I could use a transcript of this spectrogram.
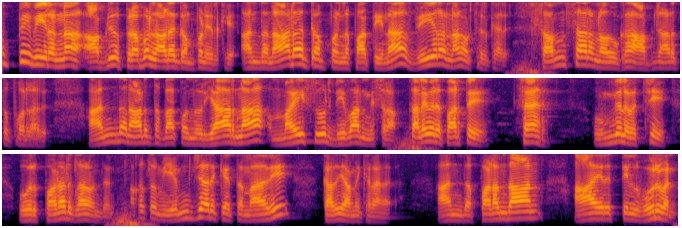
குப்பி வீரண்ணா அப்படின்னு ஒரு பிரபல நாடக கம்பெனி இருக்குது அந்த நாடக கம்பெனியில் பார்த்தீங்கன்னா வீரண்ணான்னு ஒருத்தர் இருக்காரு. சம்சார நௌகா அப்படின்னு நாடகத்தை போடுறாரு. அந்த நாடகத்தை பார்க்க வந்தவர் யாருன்னா மைசூர் திவான் மிஸ்ரா. தலைவரை பார்த்து சார் உங்களை வச்சு ஒரு படம் எடுக்கலாம் வந்தேன். பக்கத்தில் எம்ஜிஆருக்கு ஏற்ற மாதிரி கதையை அமைக்கிறாங்க. அந்த படம் தான் ஆயிரத்தில் ஒருவன்.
